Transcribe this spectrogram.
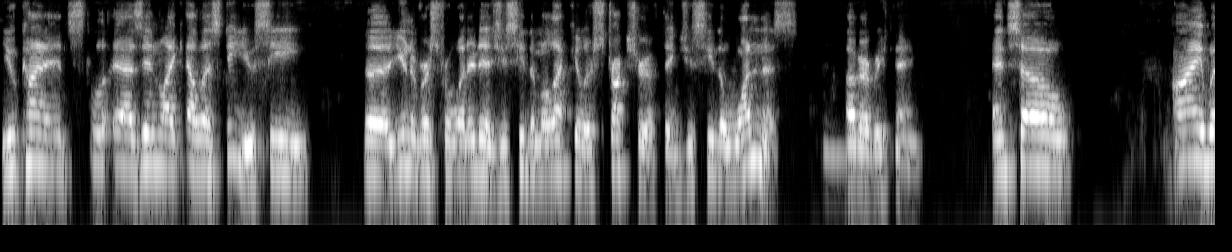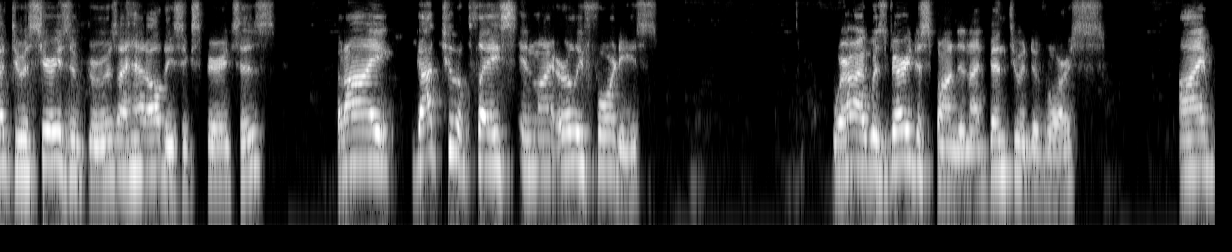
you kind of it's as in like LSD. You see the universe for what it is. You see the molecular structure of things. You see the oneness of everything. And so I went through a series of gurus. I had all these experiences, but I got to a place in my early 40s where I was very despondent. I'd been through a divorce. I,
